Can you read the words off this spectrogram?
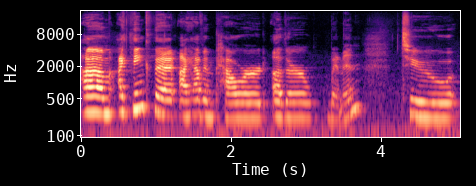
Um, I think that I have empowered other women to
